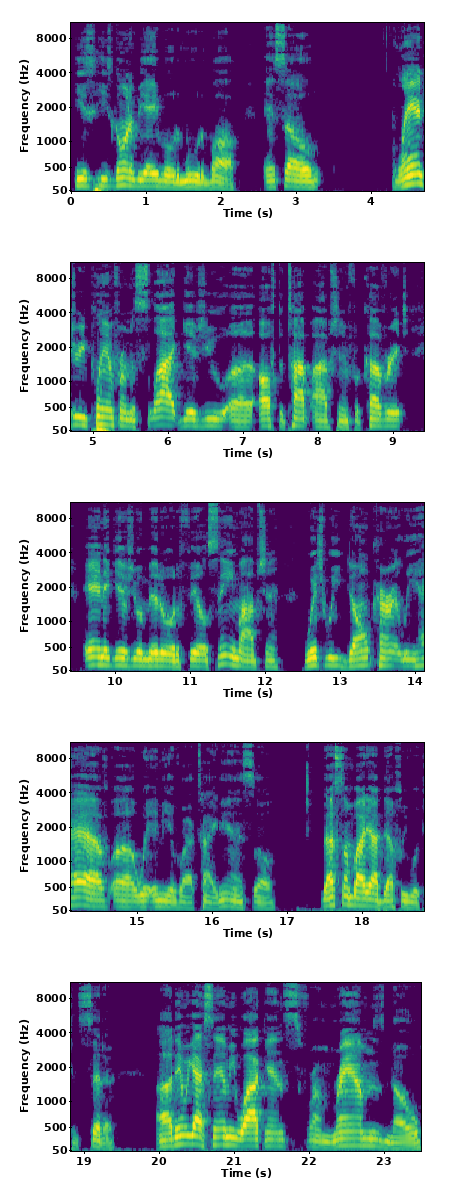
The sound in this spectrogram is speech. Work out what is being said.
he's, he's going to be able to move the ball. And so Landry playing from the slot gives you a off the top option for coverage and it gives you a middle of the field seam option, which we don't currently have, uh, with any of our tight ends. So, that's somebody I definitely would consider. Uh, then we got Sammy Watkins from Rams. No.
